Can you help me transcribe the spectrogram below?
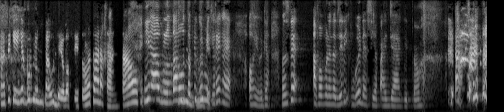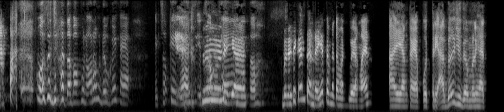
Tapi kayaknya gue belum tahu deh waktu itu. Lo tuh anak rantau. Iya belum tahu. Hmm, tapi gue bener. mikirnya kayak oh ya udah maksudnya apa pun yang terjadi gue udah siap aja gitu mau sejahat apa pun orang udah gue kayak it's okay guys it's okay Iya. gitu Berarti kan tandanya teman-teman gue yang lain, ah, yang kayak Putri Abel juga melihat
